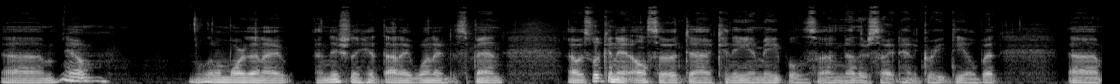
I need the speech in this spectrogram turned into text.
um, you know, a little more than I initially had thought I wanted to spend. I was looking at also at uh, Canadian Maples, another site had a great deal, but uh,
